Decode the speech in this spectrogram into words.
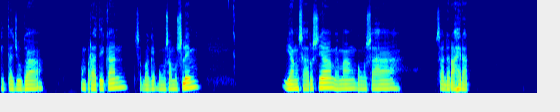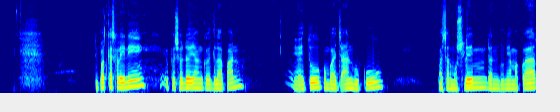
kita juga memperhatikan sebagai pengusaha muslim yang seharusnya memang pengusaha sadar akhirat. Di podcast kali ini episode yang ke-8 yaitu pembacaan buku Pasar Muslim dan Dunia Maklar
